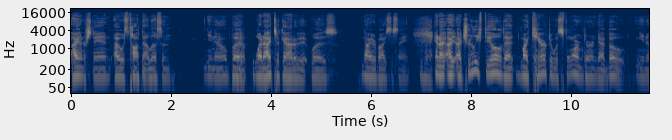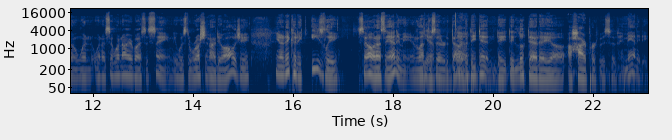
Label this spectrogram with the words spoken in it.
I understand. I was taught that lesson, you know. But Yep. what I took out of it was not everybody's the same. Right. And I, I, I truly feel that my character was formed during that boat. You know, when, when I said, well, not everybody's the same. It was the Russian ideology. You know, they could have easily said, oh, that's the enemy and left Yeah. us there to die, Yeah. but they didn't. They, they looked at a, uh, a higher purpose of humanity.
